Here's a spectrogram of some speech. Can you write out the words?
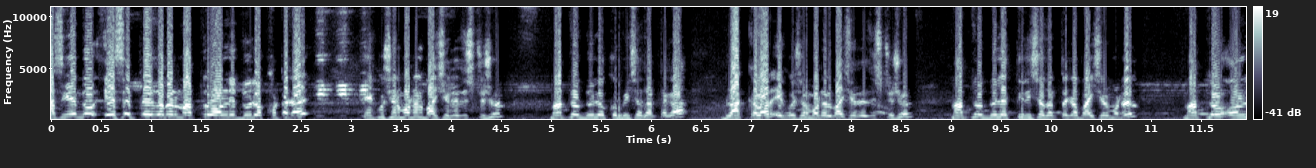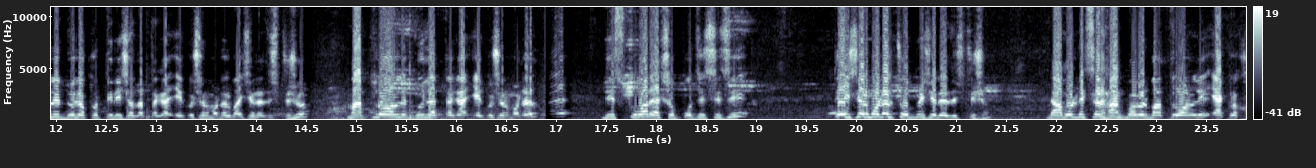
আজকে কিন্তু এসএফ পেয়ে যাবেন মাত্র অনলি দুই লক্ষ টাকায়। একুশের মডেল বাইশের রেজিস্ট্রেশন মাত্র দুই লক্ষ বিশ হাজার টাকা। ব্ল্যাক কালার একুশের মডেল বাইশের রেজিস্ট্রেশন মাত্র দুই লাখ তিরিশ হাজার টাকা বাইশের মডেল মাত্র অনলি দুই লক্ষ তিরিশ হাজার টাকা একুশের মডেল বাইশের রেজিস্ট্রেশন মাত্র অনলি দুই লাখ টাকা একুশের মডেল ডিসকভার একশো পঁচিশ সিসি তেইশের মডেল চব্বিশের রেজিস্ট্রেশন ডাবল ডিক্সের হাং পাবেন মাত্র অনলি এক লক্ষ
